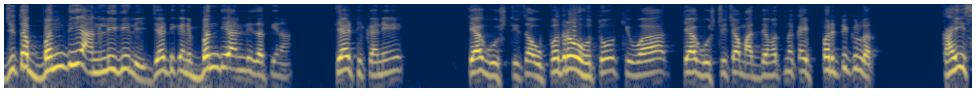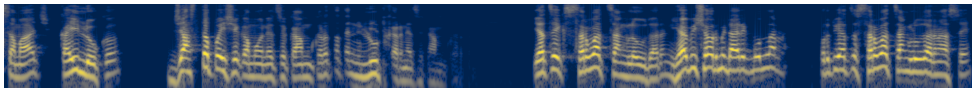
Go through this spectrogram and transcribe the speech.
जिथं बंदी आणली गेली ज्या ठिकाणी बंदी आणली जाते ना त्या ठिकाणी त्या गोष्टीचा उपद्रव होतो किंवा त्या गोष्टीच्या माध्यमातून काही पर्टिक्युलर काही समाज काही लोक जास्त पैसे कमवण्याचं काम करतात आणि लूट करण्याचं काम करतात. याचं एक सर्वात चांगलं उदाहरण ह्या विषयावर मी डायरेक्ट बोलणार नाही परंतु याचं सर्वात चांगलं उदाहरण असं आहे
